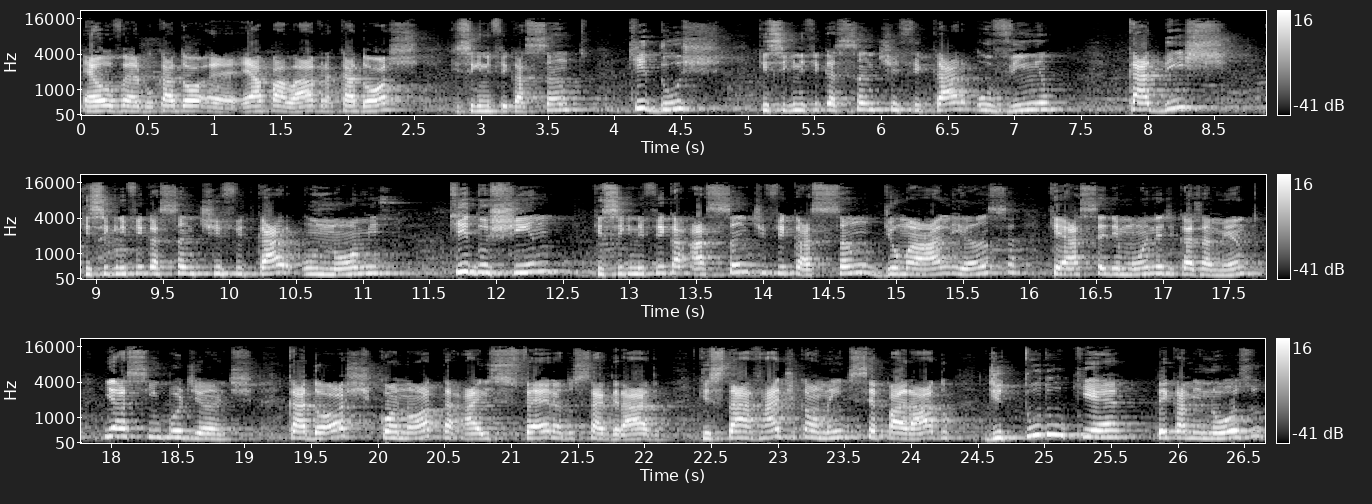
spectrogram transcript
é o verbo kadosh, é, é a palavra kadosh, que significa santo, Kiddush, que significa santificar o vinho, Kadish, que significa santificar o nome, Kiddushin, que significa a santificação de uma aliança, que é a cerimônia de casamento, e assim por diante. Kadosh conota a esfera do sagrado, que está radicalmente separado de tudo o que é pecaminoso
